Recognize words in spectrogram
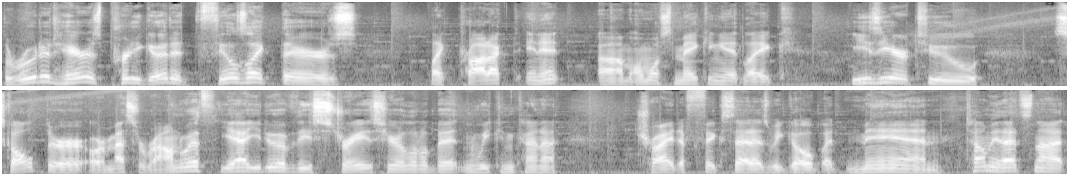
The rooted hair is pretty good. It feels like there's like product in it, um, almost making it like easier to sculpt or, or mess around with. Yeah, you do have these strays here a little bit, and we can kind of try to fix that as we go. But man, tell me that's not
